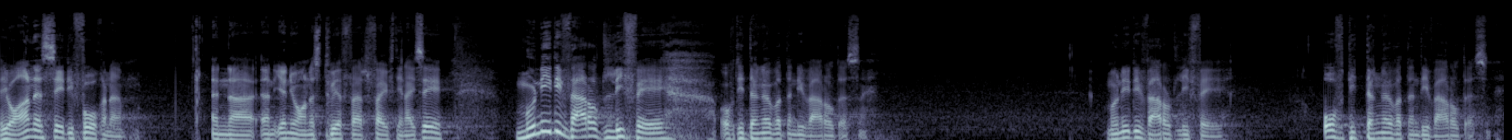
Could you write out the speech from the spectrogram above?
Johannes sê die volgende in uh, in 1 Johannes 2 vers 15. Hy sê moenie die wêreld lief hê of die dinge wat in die wêreld is nie. Moenie die wêreld lief hê of die dinge wat in die wêreld is nie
